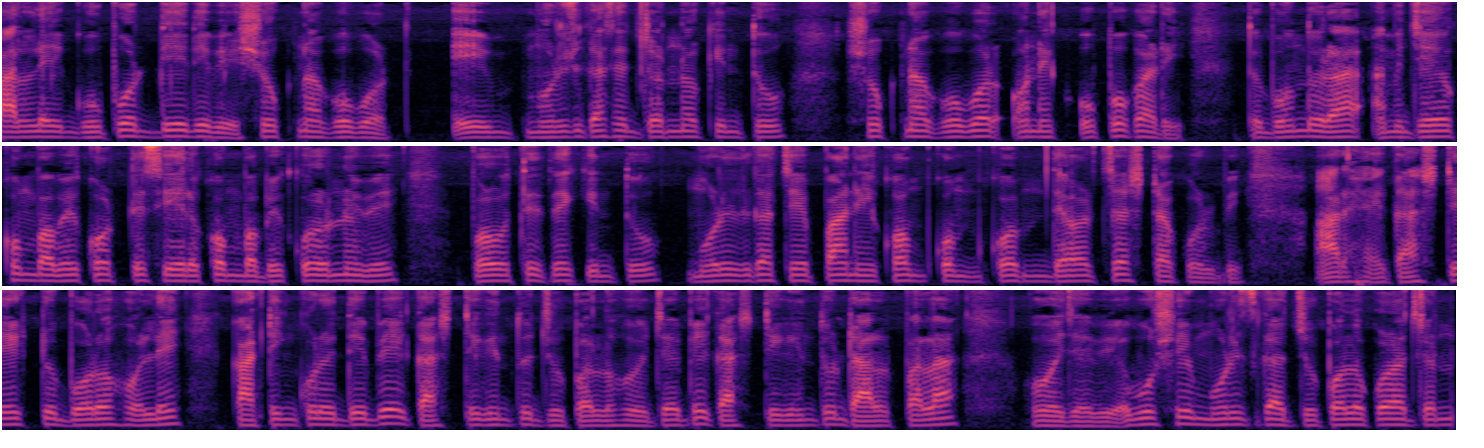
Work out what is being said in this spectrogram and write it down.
পারলে গোবর দিয়ে দেবে, শুকনা গোবর। এই মরিচ গাছের জন্য কিন্তু শুকনা গোবর অনেক উপকারী। তো বন্ধুরা, আমি যেরকমভাবে করতেছি, এরকমভাবে করে নেবে। পরবর্তীতে কিন্তু মরিচ গাছে পানি কম কম কম দেওয়ার চেষ্টা করবে। আর হ্যাঁ গাছটি একটু বড় হলে কাটিং করে দেবে, গাছটি কিন্তু জোপালো হয়ে যাবে, গাছটি কিন্তু ডালপালা হয়ে যাবে। অবশ্যই মরিচ গাছ জোপালো করার জন্য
